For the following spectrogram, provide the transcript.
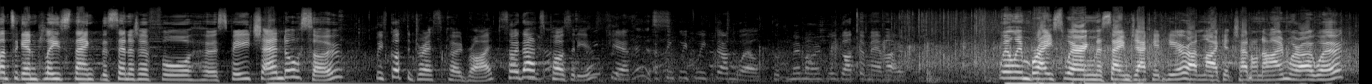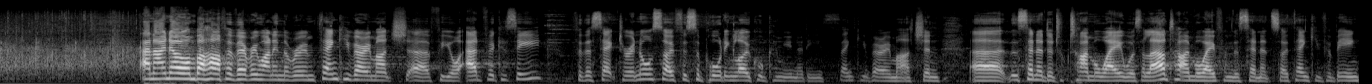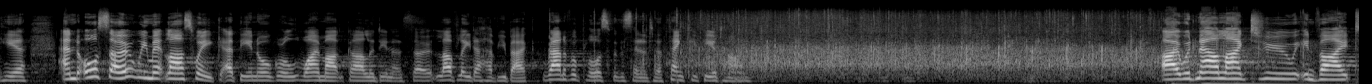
Once again, please thank the Senator for her speech and also we've got the dress code right, so that's positive. Yeah, I think we've, we've done well. Got the memo? We got the memo. We'll embrace wearing the same jacket here, unlike at Channel 9 where I work. And I know on behalf of everyone in the room, thank you very much uh, for your advocacy for the sector and also for supporting local communities. Thank you very much. And uh, the Senator took time away, was allowed time away from the Senate, so thank you for being here. And also, we met last week at the inaugural WIMARQ Gala dinner, so lovely to have you back. Round of applause for the Senator. Thank you for your time. I would now like to invite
